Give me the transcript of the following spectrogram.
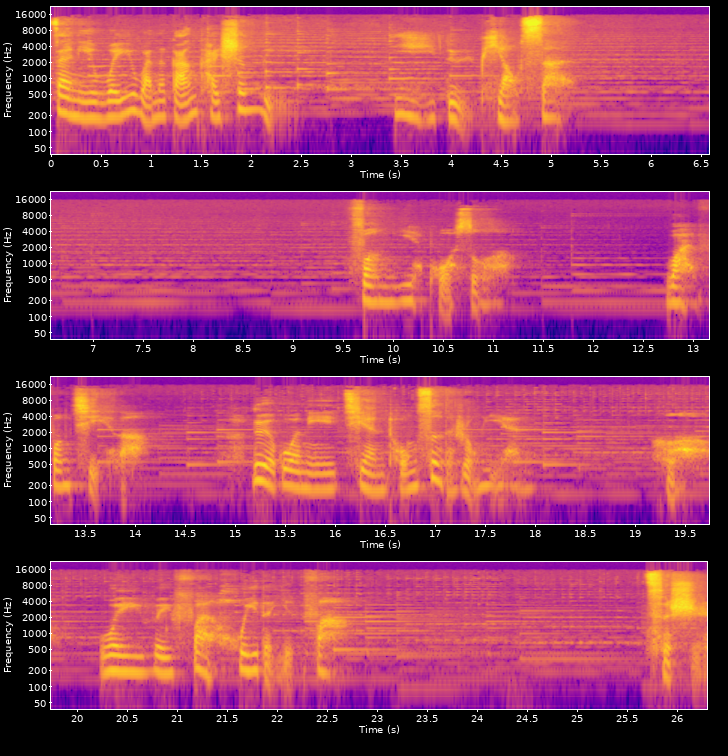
在你委婉的感慨声里一缕飘散。枫叶婆娑，晚风起了，掠过你浅铜色的容颜和微微泛灰的银发。此时，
